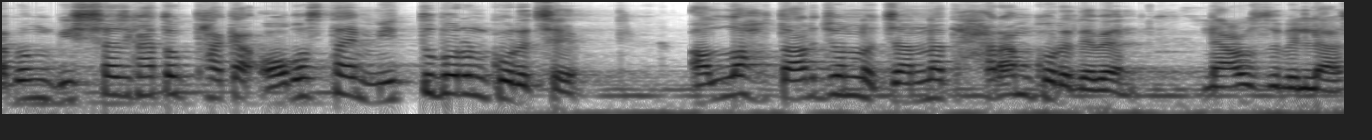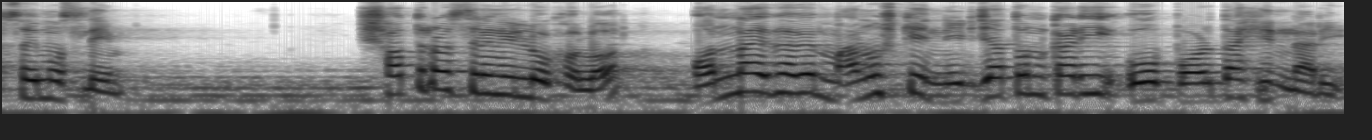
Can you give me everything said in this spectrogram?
এবং বিশ্বাসঘাতক থাকা অবস্থায় মৃত্যুবরণ করেছে। আল্লাহ তার জন্য জান্নাত হারাম করে দেবেন। নাউজুবিল্লাহ, সই মুসলিম। সতেরো শ্রেণির লোক হলো অন্যায়ভাবে মানুষকে নির্যাতনকারী ও পর্দাহীন নারী।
